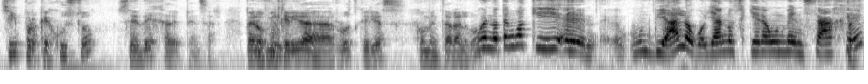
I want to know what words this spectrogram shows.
Sí, porque justo se deja de pensar. Pero mi querida Ruth, ¿querías comentar algo? Bueno, tengo aquí eh, un diálogo, ya no siquiera un mensaje,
